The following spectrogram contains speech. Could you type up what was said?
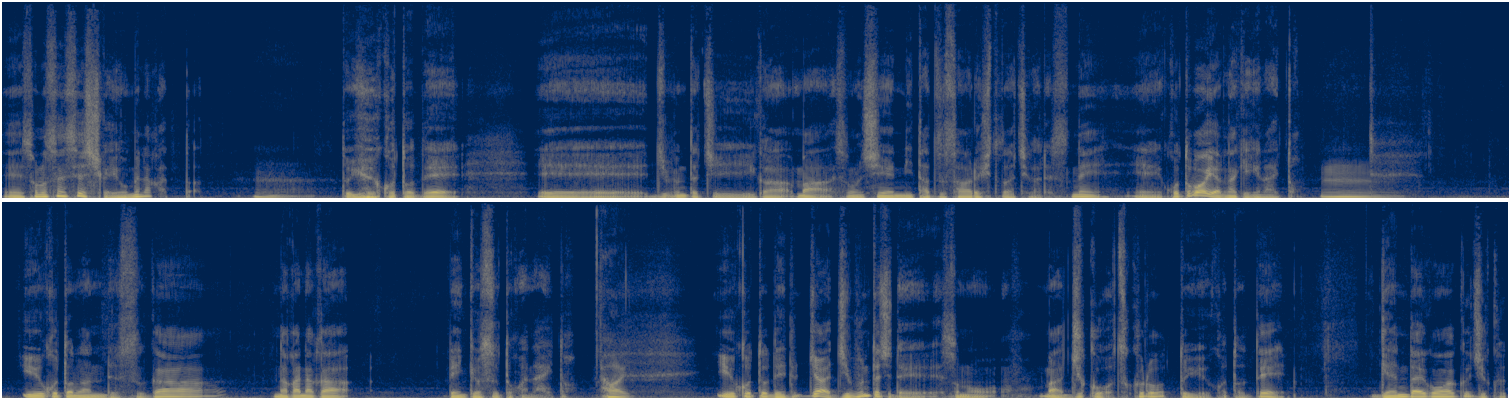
えーその先生しか読めなかった。うん。ということで、えー自分たちが、まあ、その支援に携わる人たちがですね、えー言葉をやらなきゃいけないと。うんいうことなんですがなかなか勉強するとかないと。はい。いうことでじゃあ自分たちでその、まあ、塾を作ろうということで現代語学塾っ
